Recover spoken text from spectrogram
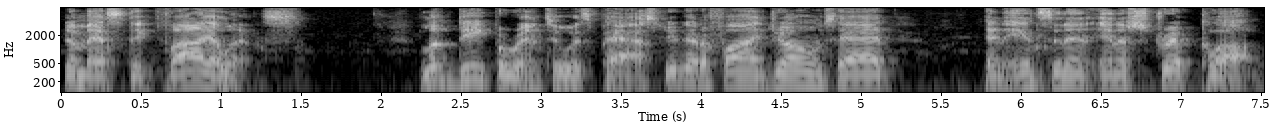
domestic violence. Look deeper into his past. You're going to find Jones had an incident in a strip club.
